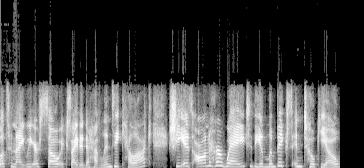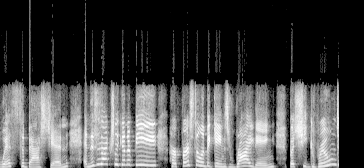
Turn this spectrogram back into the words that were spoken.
Well, tonight we are so excited to have Lindsay Kellock. She is on her way to the Olympics in Tokyo with Sebastian. And this is actually going to be her first Olympic Games riding, but she groomed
